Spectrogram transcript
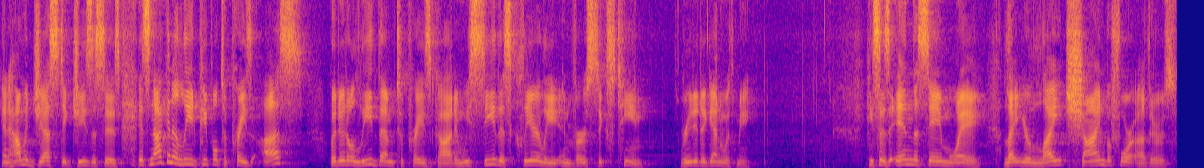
and how majestic Jesus is, it's not going to lead people to praise us, but it'll lead them to praise God. And we see this clearly in verse 16. Read it again with me. He says, In the same way, let your light shine before others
